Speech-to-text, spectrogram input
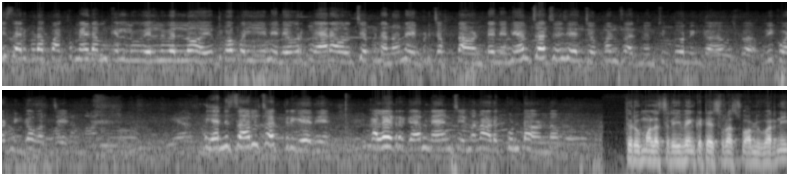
ఈసారి కూడా పక్క మేడంకి వెళ్ళి వెళ్ళి వెళ్ళు. ఎత్తుకోపోయి నేను ఎవరికి వేరే వాళ్ళకి చెప్పినాను నేను ఇప్పుడు చెప్తా ఉంటే నేను ఏం సార్ చేసేది చెప్పండి సార్. నేను చిత్తూరు ఇంకా వీకోటిని ఇంకా వచ్చి. ఎన్నిసార్లు సార్ తిరిగేది కలెక్టర్ గారు న్యాయం చేయమని అడుక్కుంటా ఉన్నాం. తిరుమల శ్రీ వెంకటేశ్వర స్వామి వారిని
